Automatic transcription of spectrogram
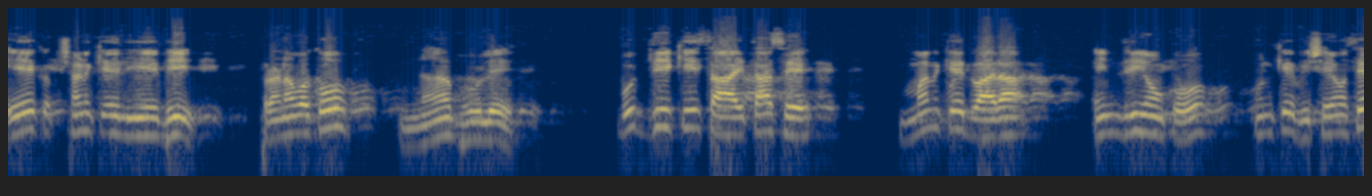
एक क्षण के लिए भी प्रणव को न भूले। बुद्धि की सहायता से मन के द्वारा इंद्रियों को उनके विषयों से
